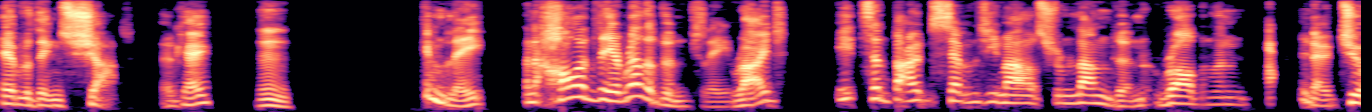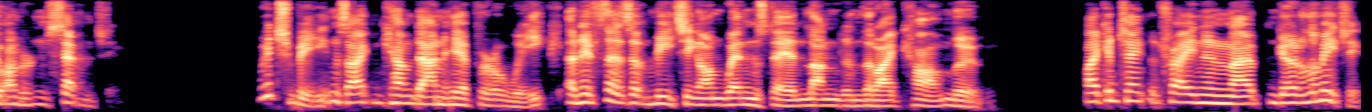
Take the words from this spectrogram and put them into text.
everything's shut, okay? Mm. Secondly, and hardly irrelevantly, right, it's about 70 miles from London rather than, you know, 270 which means I can come down here for a week. And if there's a meeting on Wednesday in London that I can't move, I can take the train in and out and go to the meeting,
